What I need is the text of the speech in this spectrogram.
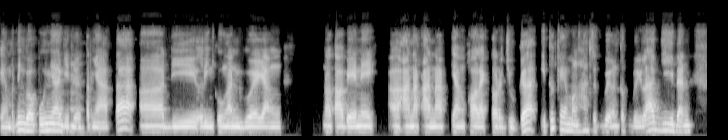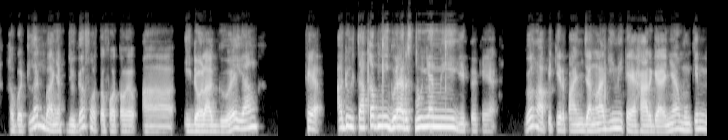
yang penting gue punya gitu. Hmm. Ternyata eh, di lingkungan gue yang notabene eh, anak-anak yang kolektor juga itu kayak menghasut gue untuk beli lagi. Dan kebetulan banyak juga foto-foto eh, idola gue yang kayak aduh cakep nih gue harus punya nih gitu. Kayak gue nggak pikir panjang lagi nih kayak harganya mungkin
